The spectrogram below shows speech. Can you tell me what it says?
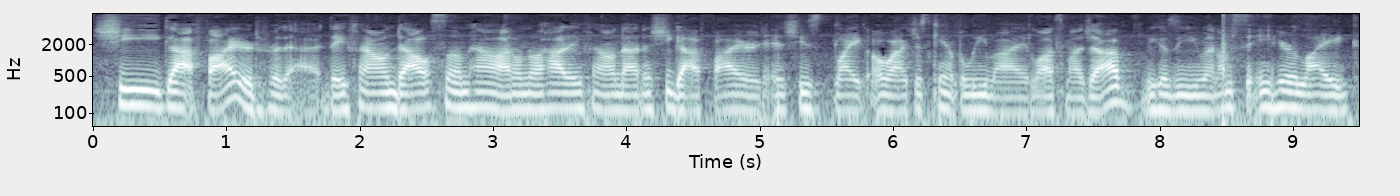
she got fired for that. They found out somehow. I don't know how they found out, and she got fired. And she's like, "Oh, I just can't believe I lost my job because of you." And I'm sitting here like,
